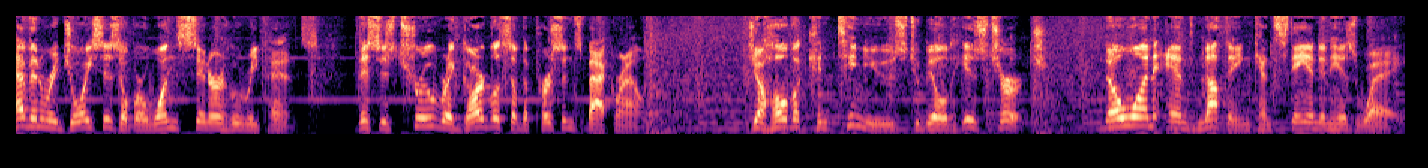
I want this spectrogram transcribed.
Heaven rejoices over one sinner who repents. This is true regardless of the person's background. Jehovah continues to build his church. No one and nothing can stand in his way.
